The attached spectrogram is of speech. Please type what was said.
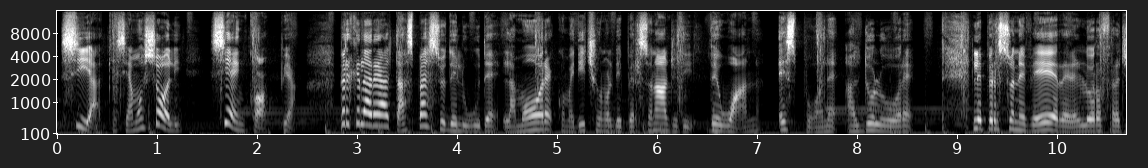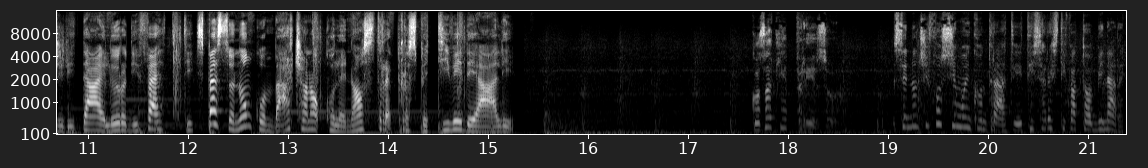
sia che siamo soli, sia in coppia. Perché la realtà spesso delude, l'amore, come dice uno dei personaggi di The One, espone al dolore. Le persone vere, le loro fragilità, i loro difetti spesso non combaciano con le nostre prospettive ideali. Cosa ti ha preso? Se non ci fossimo incontrati, ti saresti fatto abbinare.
